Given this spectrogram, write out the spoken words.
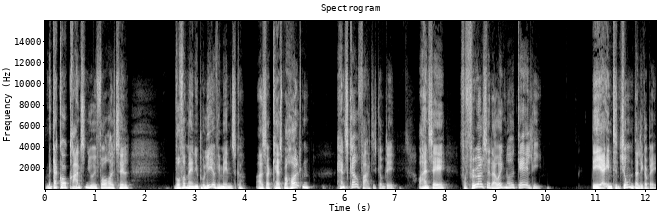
Men der går grænsen jo i forhold til, hvorfor manipulerer vi mennesker? Altså Kasper Holten, han skrev faktisk om det, og han sagde, forførelse er der jo ikke noget galt i. Det er intentionen, der ligger bag.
